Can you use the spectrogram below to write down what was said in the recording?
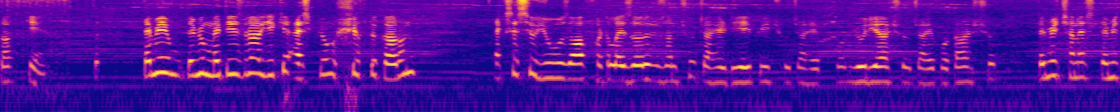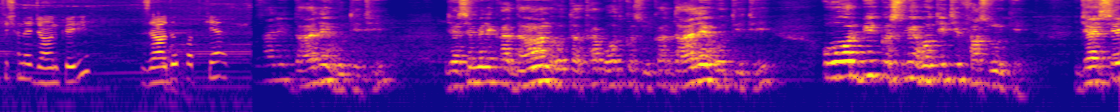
तथ कह तमुक नतीज द्राव यह कि पे शिफ्ट कर एक्सेसिव यूज़ ऑफ़ फर्टिलाइजर्स जन चाहे डी ए पी चाहे यूरिया चाहे पोटाश तमिच तमिच जानकारी ज़्यादा पत सारी दालें होती थी जैसे मैंने कहा धान होता था बहुत किस्म का दालें होती थी और भी किस्में होती थी फ़सलों की जैसे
